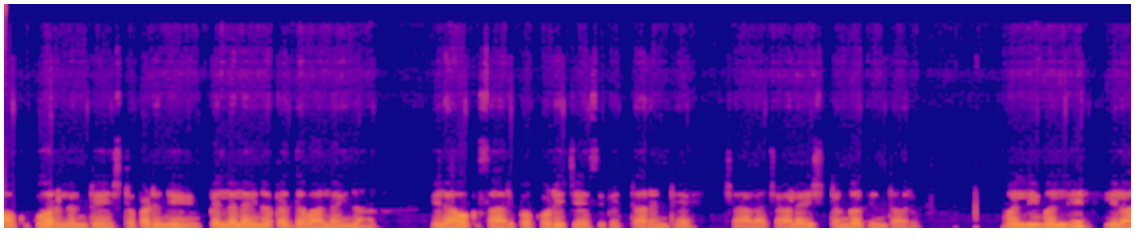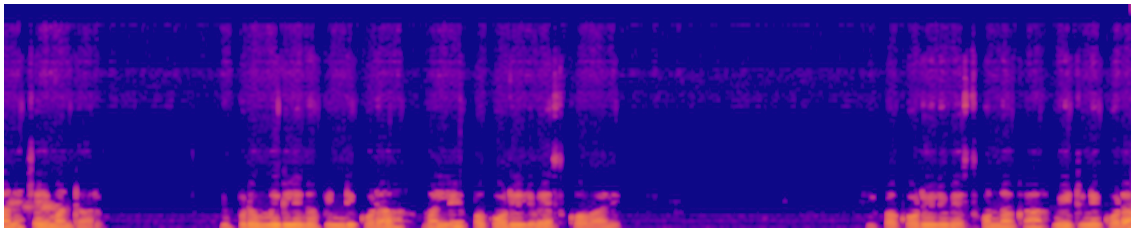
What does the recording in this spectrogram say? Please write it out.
ఆకుకూరలు అంటే ఇష్టపడని పిల్లలైనా పెద్దవాళ్ళైనా ఇలా ఒకసారి పకోడీ చేసి పెట్టారంటే చాలా చాలా ఇష్టంగా తింటారు. మళ్ళీ మళ్ళీ ఇలానే చేయమంటారు. ఇప్పుడు మిగిలిన పిండి కూడా మళ్ళీ పకోడీలు వేసుకోవాలి. ఈ పకోడీలు వేసుకున్నాక వీటిని కూడా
